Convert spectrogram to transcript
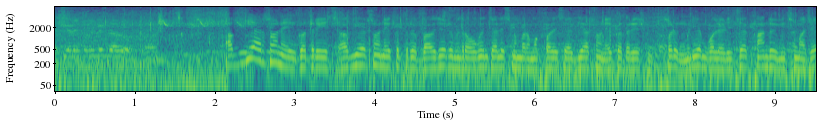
અત્યારે લઈ જાઓ. અગિયારસો ને એકત્રીસ, અગિયારસો ને એકત્રીસ ભાવ છે. મિત્રો, ઓગણચાલીસ નંબર મગફળી છે. અગિયારસો ને એકત્રીસ થોડીક મીડિયમ ક્વોલિટી છે. કાંદો મિક્સમાં છે.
